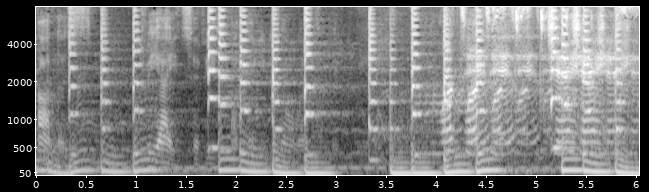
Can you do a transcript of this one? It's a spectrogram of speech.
colours. Creative. He, I think he was always. I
